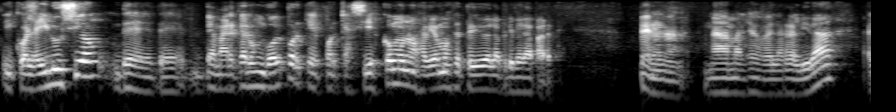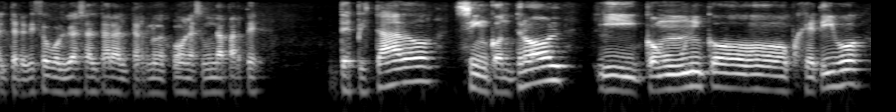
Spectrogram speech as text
y con la ilusión de, de, de marcar un gol porque, porque así es como nos habíamos despedido de la primera parte. Pero nada, nada más lejos de la realidad. El Tenerife volvió a saltar al terreno de juego en la segunda parte despistado, sin control y con un único objetivo,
